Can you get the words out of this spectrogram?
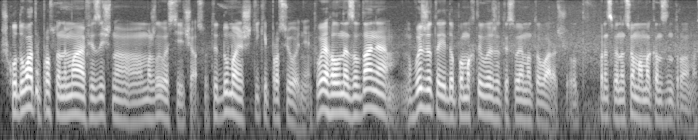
Шкодувати просто немає фізичної можливості і часу. Ти думаєш тільки про сьогодні. Твоє головне завдання вижити і допомогти вижити своєму товаришу. От, в принципі, на цьому ми концентруємось.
